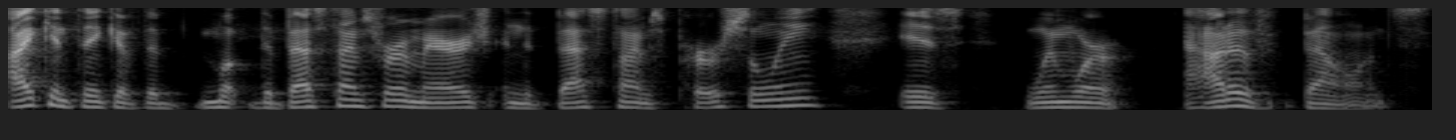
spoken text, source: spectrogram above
I can think of the the best times for a marriage and the best times personally is when we're out of balance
